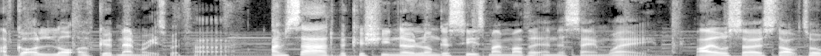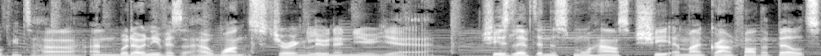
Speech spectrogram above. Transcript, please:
I've got a lot of good memories with her. I'm sad because she no longer sees my mother in the same way. I also stopped talking to her and would only visit her once during Lunar New Year. She's lived in the small house she and my grandfather built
